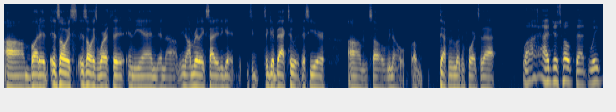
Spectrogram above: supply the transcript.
um, but it, it's always it's always worth it in the end. And um, you know, I'm really excited to get to, to get back to it this year. Um, so you know, I'm definitely looking forward to that. Well, I, just hope that we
